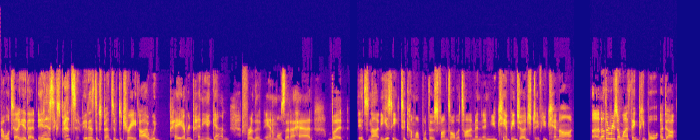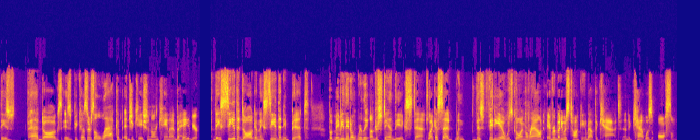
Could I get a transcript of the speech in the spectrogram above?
I will tell you that it is expensive. It is expensive to treat. I would pay every penny again for the animals that I had, but it's not easy to come up with those funds all the time, and, and you can't be judged if you cannot. Another reason why I think people adopt these bad dogs is because there's a lack of education on canine behavior. They see the dog and they see that he bit, but maybe they don't really understand the extent. Like I said, when this video was going around, everybody was talking about the cat, and the cat was awesome.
